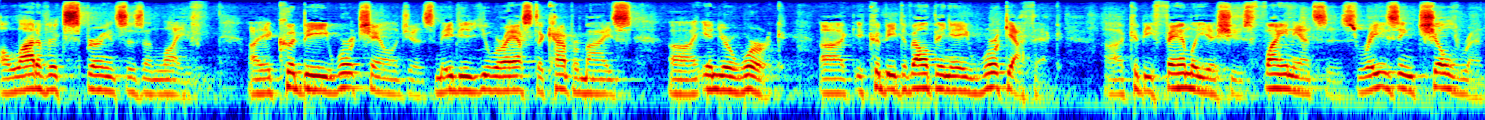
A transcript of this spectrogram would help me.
a lot of experiences in life. Uh, it could be work challenges. Maybe you were asked to compromise uh, in your work. Uh, it could be developing a work ethic. Uh, it could be family issues, finances, raising children.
